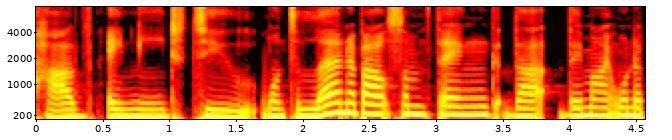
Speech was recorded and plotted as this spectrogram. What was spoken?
have a need to want to learn about something that they might want to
